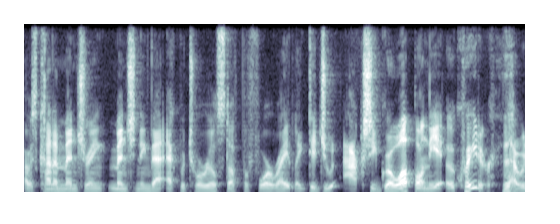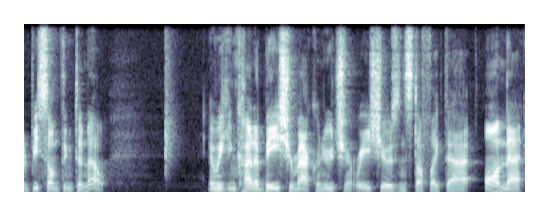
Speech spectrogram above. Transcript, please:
I was kind of mentioning mentioning that equatorial stuff before, right? Like, did you actually grow up on the equator? That would be something to know. And we can kind of base your macronutrient ratios and stuff like that on that.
